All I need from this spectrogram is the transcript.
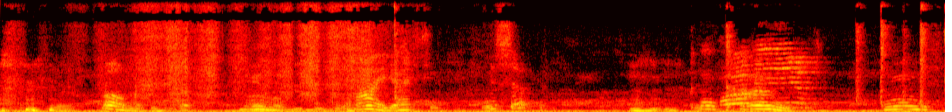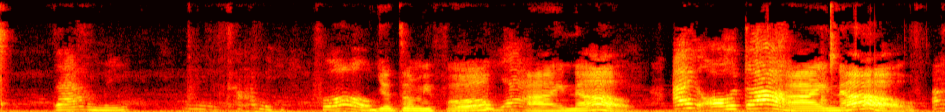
oh, I love. Hi, yes. What's up? Mm-hmm. Tommy. Mm, Tommy. Mm, full. Your tummy full? Yeah. I know. I order. I know. I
